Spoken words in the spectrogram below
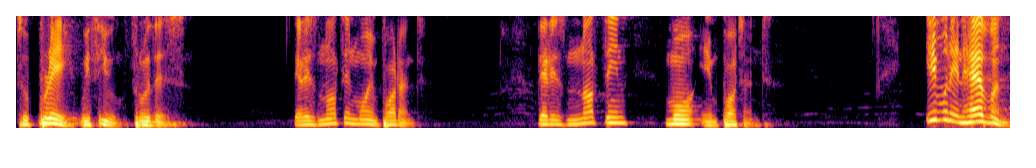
to pray with you through this. There is nothing more important. There is nothing more important. Even in heaven,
